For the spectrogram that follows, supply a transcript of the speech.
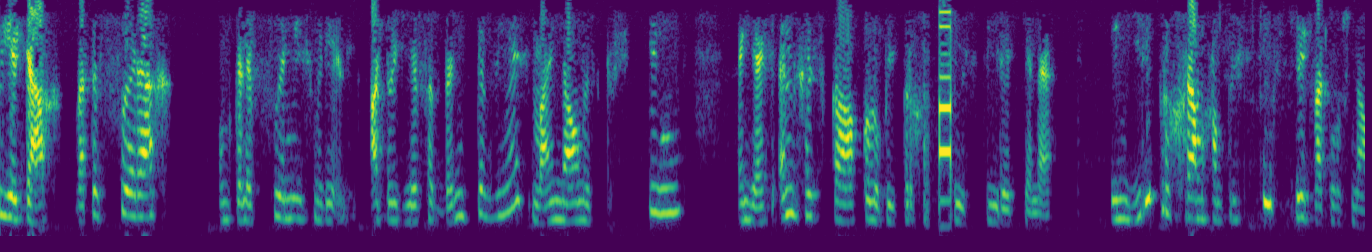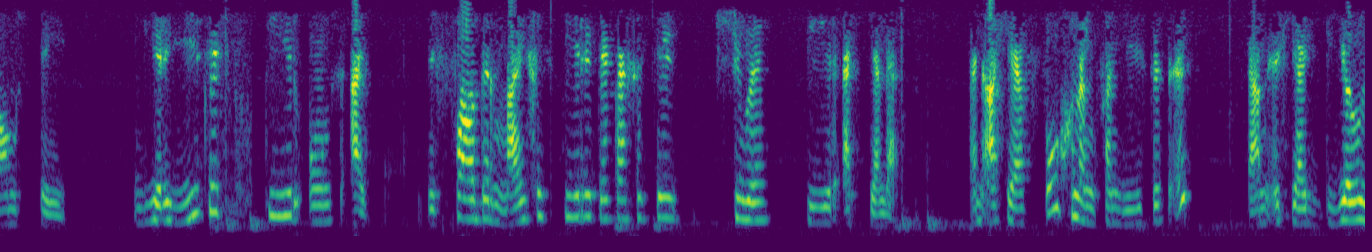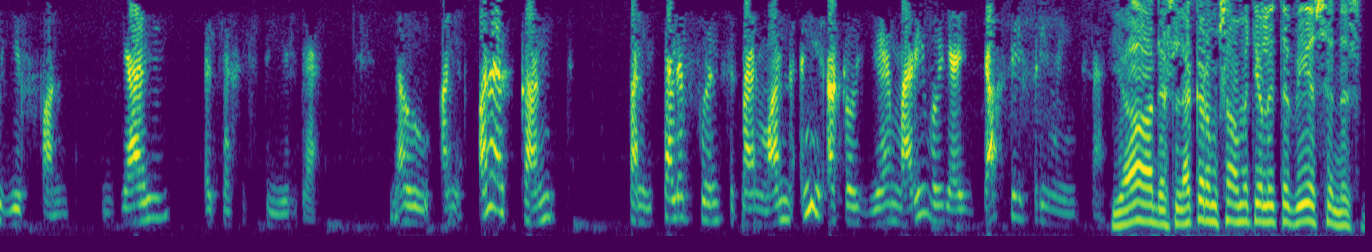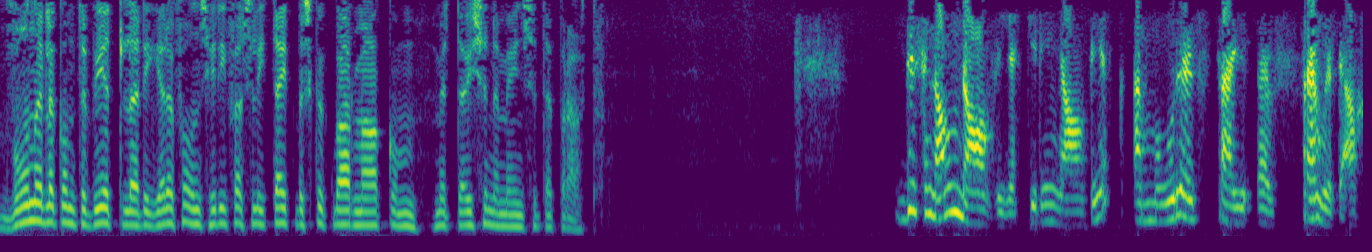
Goeiedag. Wat 'n voorreg om telefonies met die ateljee verbind te wees. My naam is Christine en jy's ingeskakel op die program Stuur dit julle. En hierdie program gaan presies soos wat ons naam sê. Die Here Jesus stuur ons uit. Die Vader my gestuur het, het hy gesê, so stuur ek julle. En as jy 'n volgeling van Jesus is, dan is jy deel hiervan. Jy is 'n gestuurde. Nou aan die ander kant van die telefoon sit my man in die ateljee. Marie, wil jy dag sê vir die mense? Ja, dis lekker om saam met julle te wees en dis wonderlik om te weet dat die Here vir ons hierdie fasiliteit beskikbaar maak om met duisende mense te praat. Dis 'n lang naweek, hierdie naweek. 'n Môre is vry, uh, Vrouedag.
